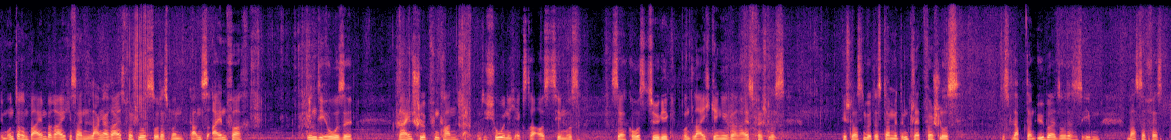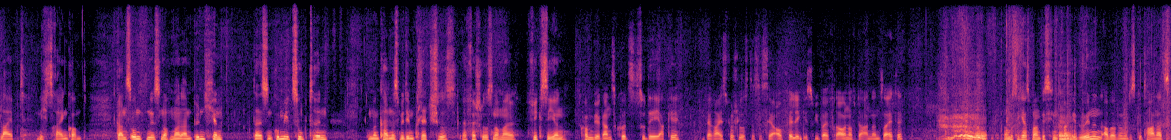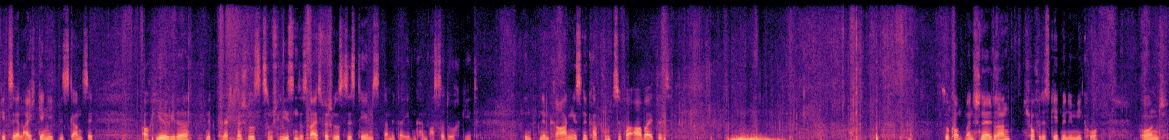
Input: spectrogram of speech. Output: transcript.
im unteren Beinbereich ist ein langer Reißverschluss, so dass man ganz einfach in die Hose reinschlüpfen kann und die Schuhe nicht extra ausziehen muss. Sehr großzügig und leichtgängiger Reißverschluss. Geschlossen wird es dann mit dem Klettverschluss. Das klappt dann über, so dass es eben wasserfest bleibt, nichts reinkommt. Ganz unten ist nochmal ein Bündchen, da ist ein Gummizug drin und man kann es mit dem Klettverschluss äh, nochmal fixieren. Kommen wir ganz kurz zu der Jacke der Reißverschluss, das ist sehr auffällig, ist wie bei Frauen auf der anderen Seite. Man muss sich erstmal ein bisschen dran gewöhnen, aber wenn man das getan hat, es geht sehr leichtgängig das Ganze. Auch hier wieder mit Klettverschluss zum Schließen des Reißverschlusssystems, damit da eben kein Wasser durchgeht. Hinten im Kragen ist eine Kapuze verarbeitet. So kommt man schnell dran. Ich hoffe, das geht mit dem Mikro. Und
